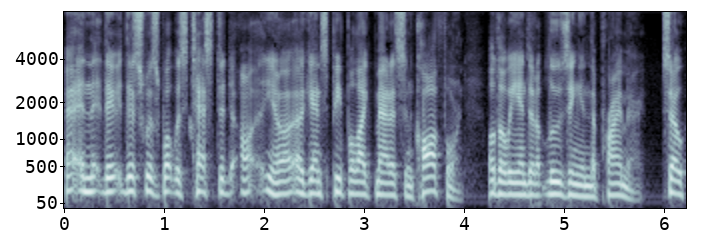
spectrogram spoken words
and th- th- this was what was tested, uh, you know, against people like Madison Cawthorn, although he ended up losing in the primary. So,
